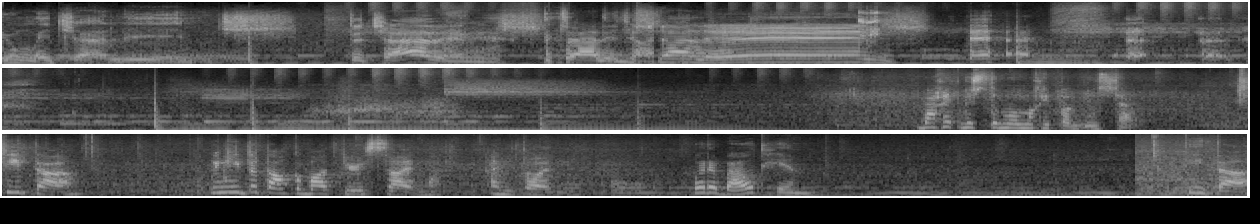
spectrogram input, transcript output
yung may challenge. To challenge. To challenge. Challenge! Bakit gusto mo makipag-usap? Tita, we need to talk about your son, Anton. What about him? Tita,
